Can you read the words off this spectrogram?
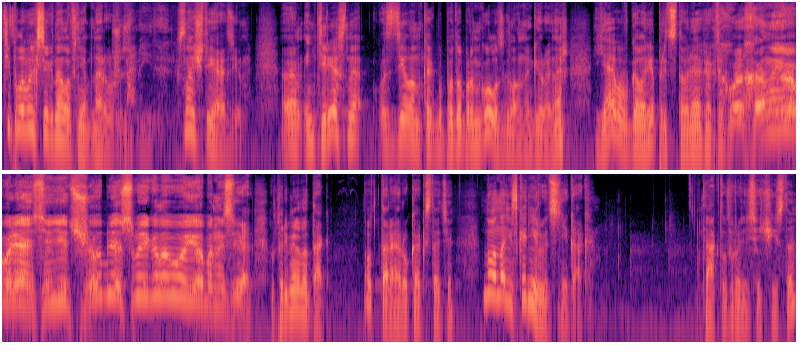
Тепловых сигналов не обнаружено. Значит, я один. Э, интересно, сделан как бы подобран голос главного героя, знаешь? Я его в голове представляю как такой ханыга, блядь, сидит, чё, блядь, своей головой, ебаный свет. Вот примерно так. Вот вторая рука, кстати. Но она не сканируется никак. Так, тут вроде все чисто.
